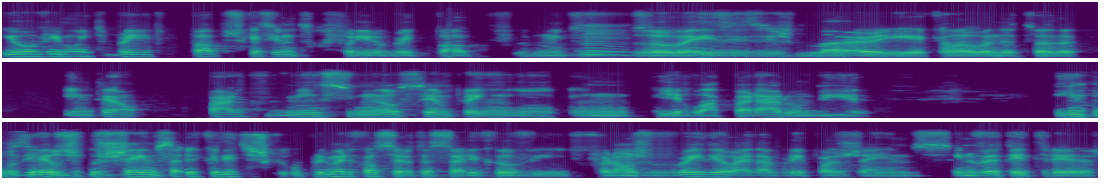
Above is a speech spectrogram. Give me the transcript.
eu ouvi muito Britpop, esqueci-me de referir o Britpop, muito hum. os Oasis e os Blur e aquela onda toda. Então, parte de mim sonhou sempre em, em, em, ir lá parar um dia. Inclusive os, os James, acreditas que o primeiro concerto a sério que eu vi foram os Radiohead a abrir para os James em 93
